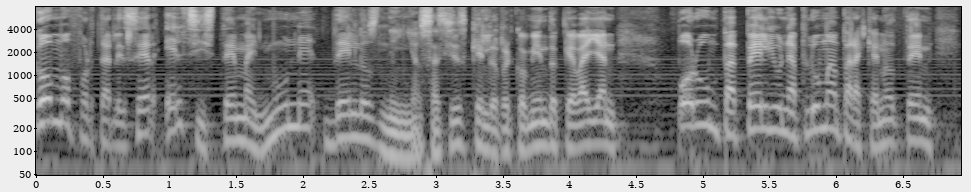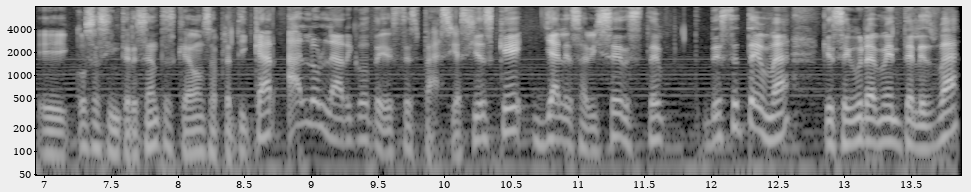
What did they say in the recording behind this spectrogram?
cómo fortalecer el sistema inmune de los niños. Así es que les recomiendo que vayan por un papel y una pluma para que anoten eh, cosas interesantes que vamos a platicar a lo largo de este espacio. Así es que ya les avisé de este, de este tema que seguramente les va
